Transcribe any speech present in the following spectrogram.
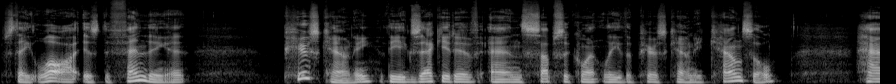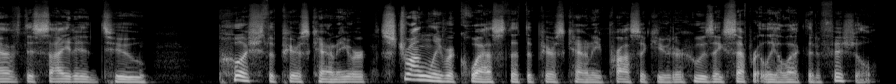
state law, is defending it. Pierce County, the executive and subsequently the Pierce County Council, have decided to push the Pierce County or strongly request that the Pierce County prosecutor, who is a separately elected official,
